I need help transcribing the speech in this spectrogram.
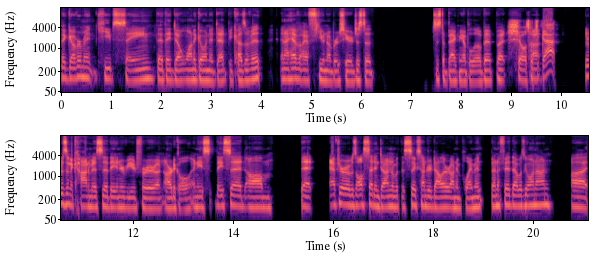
the government keeps saying that they don't want to go into debt because of it and i have a few numbers here just to just to back me up a little bit but Show us what Uh, you got. There was an economist that they interviewed for an article and he's they said um that after it was all said and done with the $600 unemployment benefit that was going on uh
